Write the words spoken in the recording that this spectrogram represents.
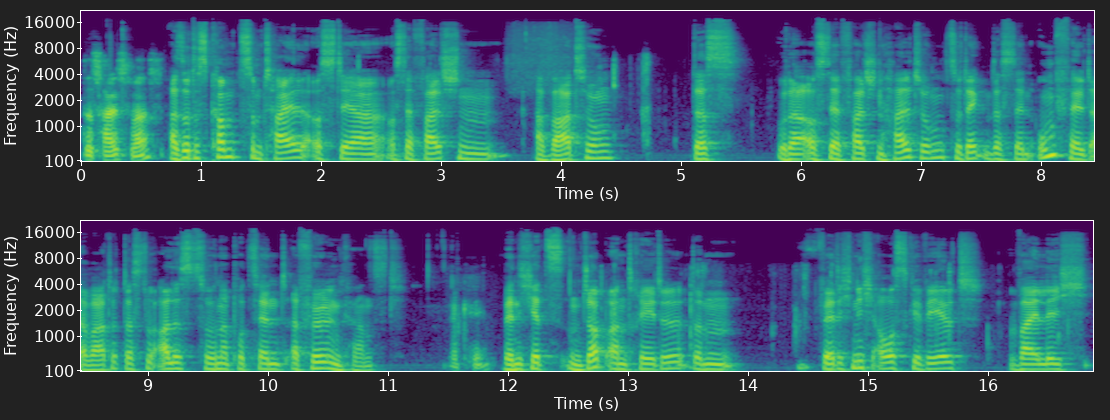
Das heißt was? Also das kommt zum Teil aus der, aus der falschen Erwartung, dass, oder aus der falschen Haltung zu denken, dass dein Umfeld erwartet, dass du alles zu 100% erfüllen kannst. Okay. Wenn ich jetzt einen Job antrete, dann werde ich nicht ausgewählt, weil ich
